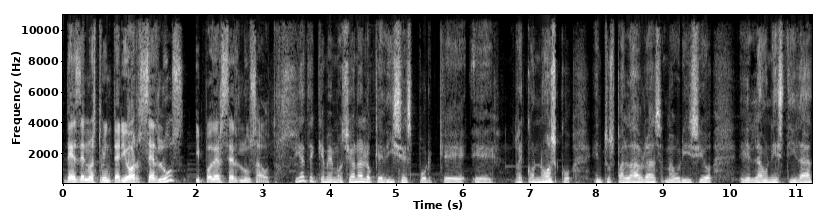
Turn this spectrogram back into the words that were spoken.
desde nuestro interior, ser luz y poder ser luz a otros. Fíjate que me emociona lo que dices porque eh, reconozco en tus palabras, Mauricio, eh, la honestidad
